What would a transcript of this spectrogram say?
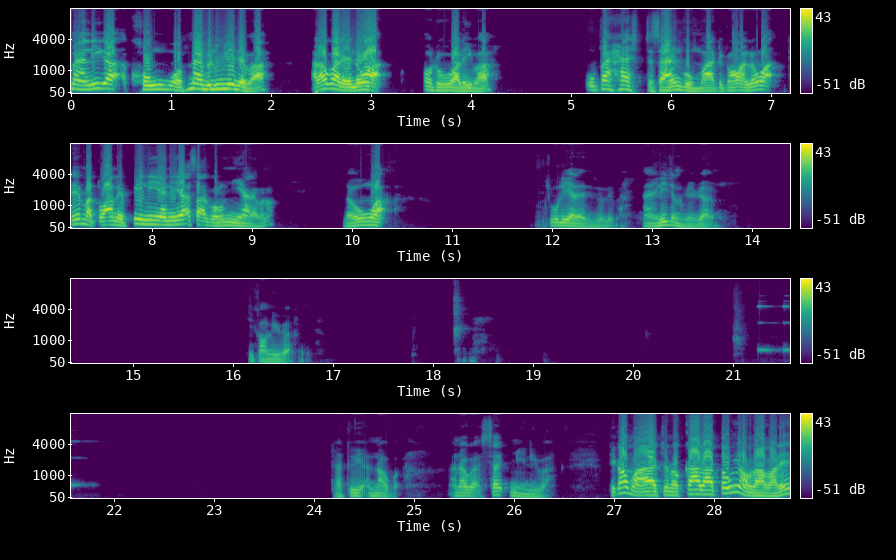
မှန်လေးကအခုံးပေါ့မှန်ဘလူးလေးနဲ့ပါအနောက်ကလည်းလုံးဝ auto ပါလေးပါ open hash design ကိုမှဒီကောင်ကလုံးဝအဲမှာတွားနေပင်နေရနေရအစအကုန်လုံးမြင်ရတယ်ဗောနော်လုံးဝကျိုးလေးရတယ်ဒီလိုလေးပါနိုင်လေးကျွန်တော်ပြပြမယ် ဒီကောင်လေးပါဒါသူ့ရဲ့အနောက်ပါအနောက်က set မြင်လေးပါဒီကောက်မှာကျွန်တော်ကာလာ3ရောင်လာပါတယ်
